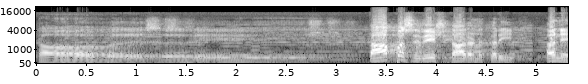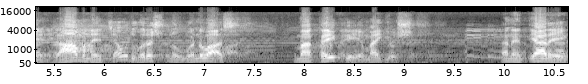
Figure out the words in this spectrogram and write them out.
તાપસ વેશ તાપસ વેશ ધારણ કરી અને રામને ચૌદ વર્ષનો વનવાસમાં કઈ કઈ માંગ્યો છે? અને ત્યારે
